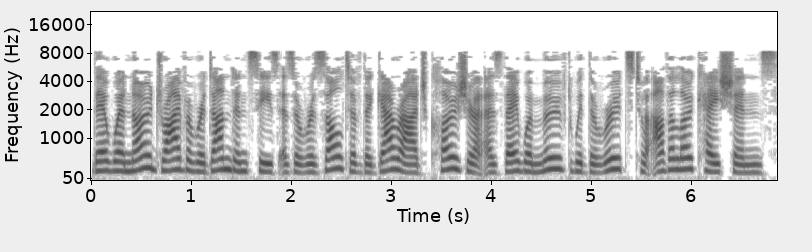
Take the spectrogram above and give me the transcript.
There were no driver redundancies as a result of the garage closure as they were moved with the routes to other locations.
